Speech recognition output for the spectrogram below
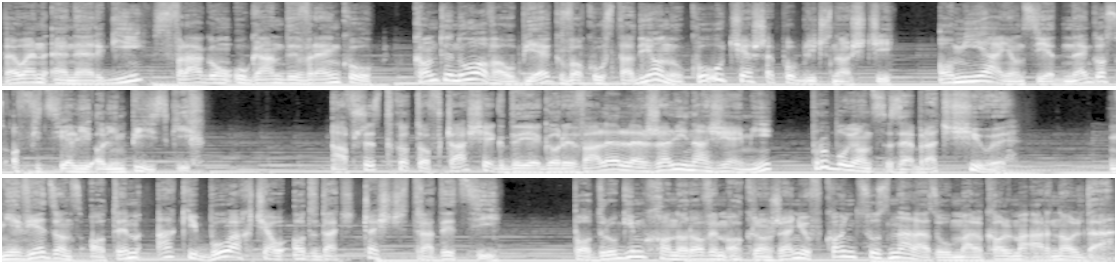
Pełen energii, z flagą Ugandy w ręku, kontynuował bieg wokół stadionu ku uciesze publiczności, omijając jednego z oficjeli olimpijskich – a wszystko to w czasie, gdy jego rywale leżeli na ziemi, próbując zebrać siły. Nie wiedząc o tym, Aki Buła chciał oddać cześć tradycji. Po drugim honorowym okrążeniu w końcu znalazł Malcolma Arnolda.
